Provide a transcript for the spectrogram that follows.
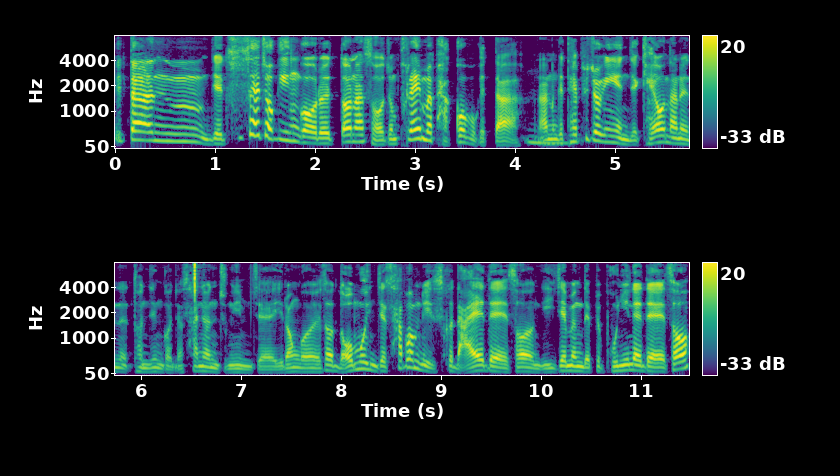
일단 이제 수세적인 거를 떠나서 좀 프레임을 바꿔보겠다라는 게 대표적인 게 이제 개헌안을 던진 거죠. 4년 중임제 이런 거에서 너무 이제 사법 리스크 나에 대해서 이재명 대표 본인에 대해서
